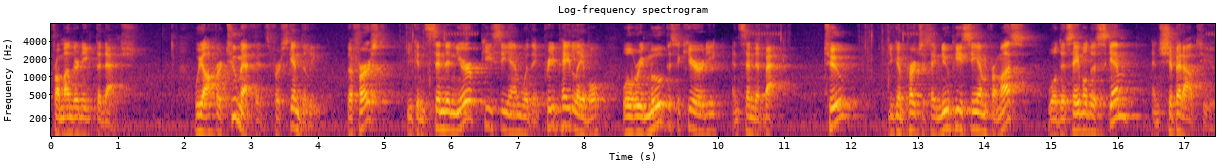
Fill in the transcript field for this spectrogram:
from underneath the dash. We offer two methods for SKIM delete. The first, you can send in your PCM with a prepaid label, we'll remove the security and send it back. Two, you can purchase a new PCM from us, we'll disable the SKIM and ship it out to you.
